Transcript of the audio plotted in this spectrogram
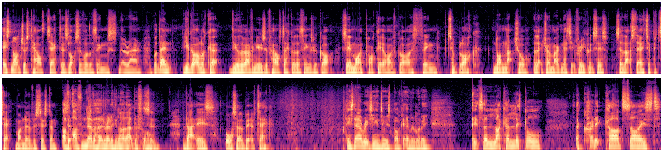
it's not just health tech, there's lots of other things around. But then you've got to look at the other avenues of health tech, other things we've got. So in my pocket, I've got a thing to block non natural electromagnetic frequencies. So that's there to protect my nervous system. I've, So- I've never heard of anything like that before. So that is also a bit of tech. He's now reaching into his pocket, everybody. It's a like a little, a credit card sized.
